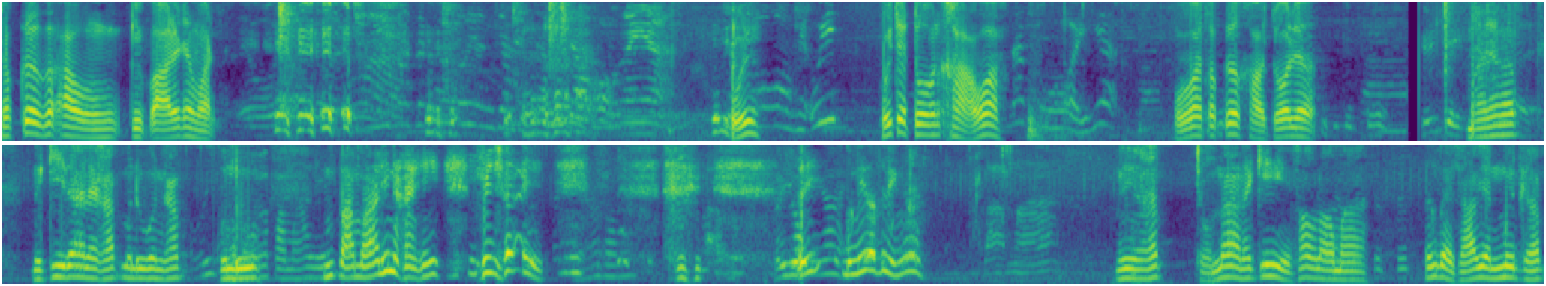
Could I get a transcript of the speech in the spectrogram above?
ต็อกเกอร์ก็เอากี่ปลาแล้วจังหวัด อุ้ยออกเนี่ยอุ้ยอุ้ยแต่ตัวมันขาวอะน่ากลัวไอ้เหี้ยโอ้ว่าต็อกเกอร์ขาวโจ้เลยอะมาแล้วครับนิกกี้ได้เลยครับ มาดูกันครับ คุณดูปลาม้าเลยมันปลาหมาที่ไหน ไม่ใช่เฮ้ยมึงเรียกว่าสวิงอะนี่ครับโฉมหน้านักกี้เฝ้ารอมา ตั้งแต่เช้ายันมืดครับ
